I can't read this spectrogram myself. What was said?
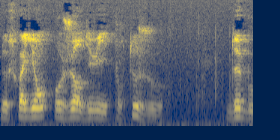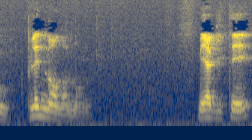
nous soyons aujourd'hui, pour toujours, debout, pleinement dans le monde mais habité,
